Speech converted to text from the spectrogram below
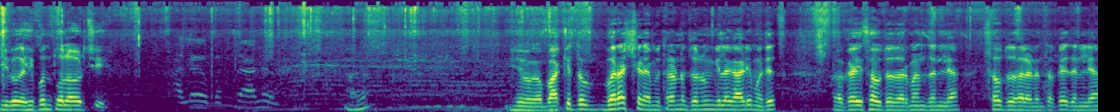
ही बघा ही पण तोलावरची. हे बघा बाकी तर बऱ्याच शेड्या मित्रांनो जणून गेल्या गाडीमध्येच. काही चौदा दरम्यान जनल्या चौदा झाल्यानंतर काही जनल्या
